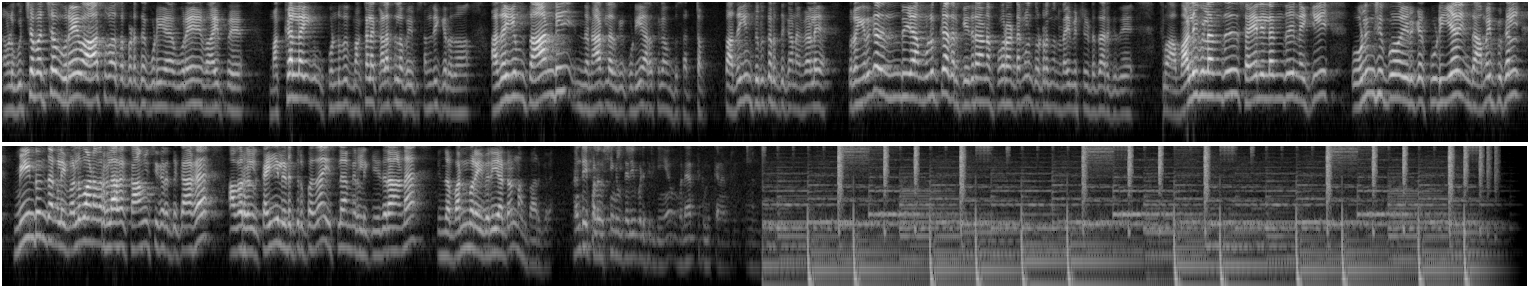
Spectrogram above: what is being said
நம்மளுக்கு உச்சபட்ச ஒரே ஆசுவாசப்படுத்தக்கூடிய ஒரே வாய்ப்பு மக்களை கொண்டு போய் மக்களை களத்தில் போய் சந்திக்கிறதும் அதையும் தாண்டி இந்த நாட்டில் இருக்கக்கூடிய அரசியலமைப்பு சட்டம். இப்போ அதையும் திருத்தறதுக்கான வேலையை தொடங்கியிருக்கு. அது இந்தியா முழுக்க அதற்கு எதிரான போராட்டங்களும் தொடர்ந்து நடைபெற்றுக்கிட்டு தான் இருக்குது. வலுவிழந்து செயலிழந்து இன்னைக்கு ஒளிஞ்சு போய் இருக்கக்கூடிய இந்த அமைப்புகள் மீண்டும் தங்களை வலுவானவர்களாக காமிச்சுக்கிறதுக்காக அவர்கள் கையில் எடுத்திருப்பது தான் இஸ்லாமியர்களுக்கு எதிரான இந்த வன்முறை வெறியாட்டம் நான் பார்க்கிறேன். நன்றி. பல விஷயங்கள் தெளிவுபடுத்தியிருக்கீங்க. உங்கள் நேரத்துக்கு மிக்க நன்றி.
